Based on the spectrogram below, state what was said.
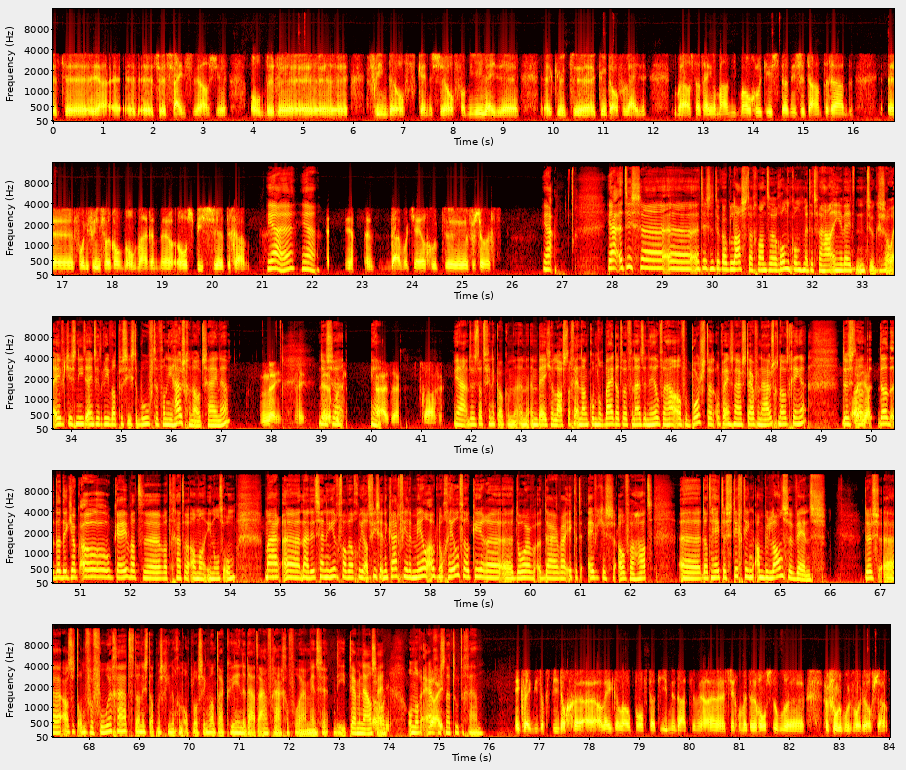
het, ja, het, het, fijnste als je onder vrienden of kennissen of familieleden kunt, kunt overlijden. Maar als dat helemaal niet mogelijk is, dan is het aan te raden voor die vriend van Ron om naar een hospice te gaan. Ja, hè? Ja. Ja, en daar word je heel goed verzorgd. Ja. Ja, het is, uh, uh, het is natuurlijk ook lastig, want Ron komt met het verhaal... en je weet natuurlijk zo eventjes niet 1, 2, 3 wat precies de behoeften van die huisgenoot zijn, hè? Nee, nee. Dus, ja. uiteraard vragen. Ja, dus dat vind ik ook een, een, een, beetje lastig. En dan komt nog bij dat we vanuit een heel verhaal over borsten... opeens naar een stervende huisgenoot gingen... Dus dan, ja. dan, dan, denk je ook, oh, oké, wat, uh, wat gaat er allemaal in ons om? Maar uh, nou, dit zijn in ieder geval wel goede adviezen. En ik krijg via de mail ook nog heel veel keren uh, door... daar waar ik het eventjes over had. dat heet de Stichting Ambulancewens. Dus als het om vervoer gaat, dan is dat misschien nog een oplossing. Want daar kun je inderdaad aanvragen voor mensen die terminaal zijn... Oh, ja. om nog ergens Ja, naartoe te gaan. Ik weet niet of die nog uh, alleen kan lopen of dat hij inderdaad uh, zeg maar met een rolstoel vervoerd moet worden of zo.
